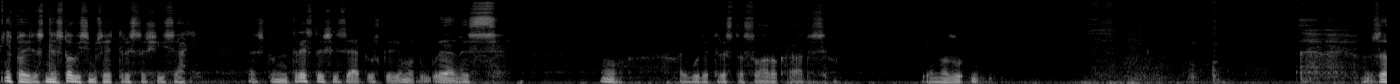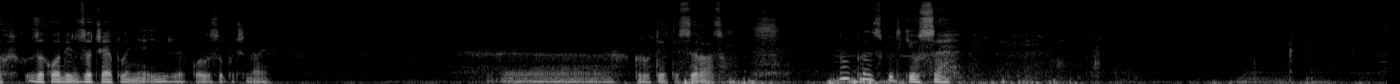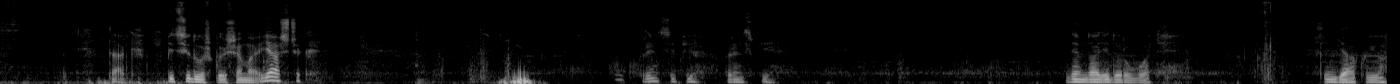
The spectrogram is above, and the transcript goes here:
І то не 180, 360. Значить, тут не 360, то, скажімо, тут буде десь, ну, хай буде 340 градусів. І воно заходить в зачеплення і вже колесо починає е, крутитися разом. Ну, в принципі, таке все. Так, під сідушкою ще маю ящик. В принципі, в принципі. Йдемо далі до роботи. Всім дякую.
